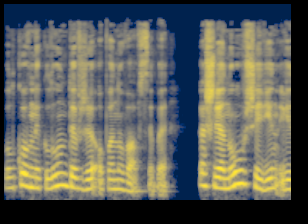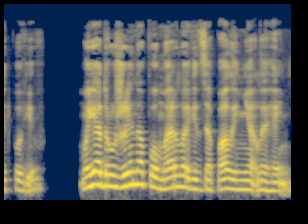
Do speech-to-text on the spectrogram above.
Полковник Лунде вже опанував себе. Кашлянувши, він відповів Моя дружина померла від запалення легень.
